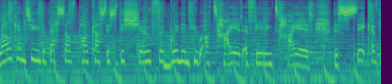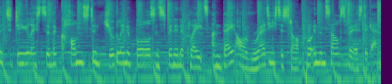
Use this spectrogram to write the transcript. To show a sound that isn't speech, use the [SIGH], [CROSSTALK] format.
Welcome to the Best Self Podcast. This is the show for women who are tired of feeling tired. They're sick of the to do lists and the constant juggling of balls and spinning of plates, and they are ready to start putting themselves first again.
